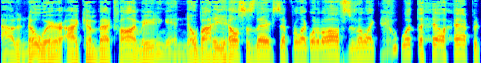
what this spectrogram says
out of nowhere, I come back to following meeting, and nobody else is there except for like one of my officers. I'm like, what the hell happened?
